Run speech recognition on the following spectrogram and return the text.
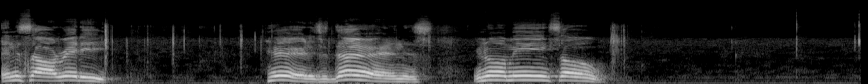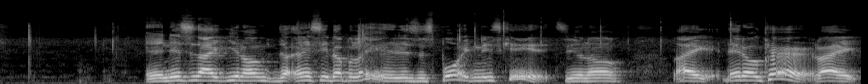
and it's already here. It's there, and it's you know what I mean. So, and this is like you know the NCAA is exploiting these kids. You know, like they don't care. Like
